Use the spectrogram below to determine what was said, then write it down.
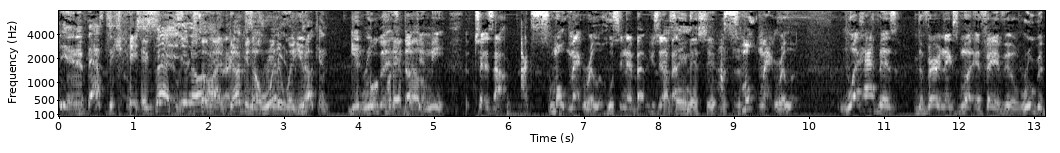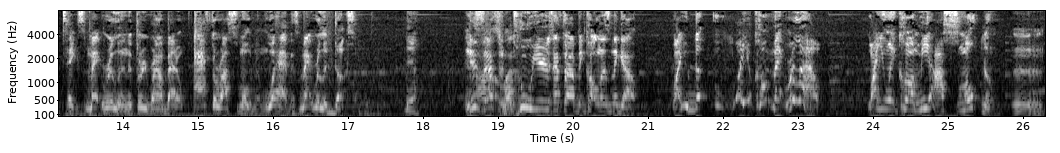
Then, if that's the case, Exactly. You know, so like ducking so is really is when you ducking? get booked Ruga for is that ducking battle. me. Check this out. I smoked Mac Rilla. Who seen that battle? You seen that? I that battle? seen that shit. I smoked Mac Rilla. What happens the very next month in Fayetteville? Ruger takes Mac Rilla in the three round battle after I smoked him. What happens? Mac Rilla ducks him. Yeah. And this is after wow. two years after I've been calling this nigga out. Why you why you call Mac Rilla out? Why you ain't call me? I smoked him. Mm.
